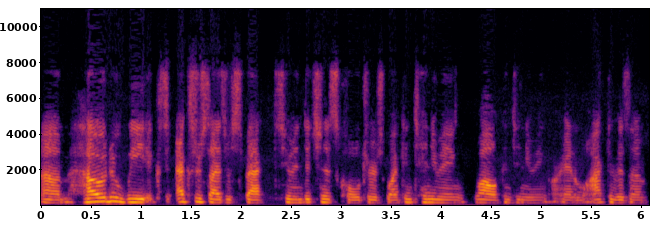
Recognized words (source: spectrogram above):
um, how do we ex- exercise respect to indigenous cultures while continuing while continuing our animal activism?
